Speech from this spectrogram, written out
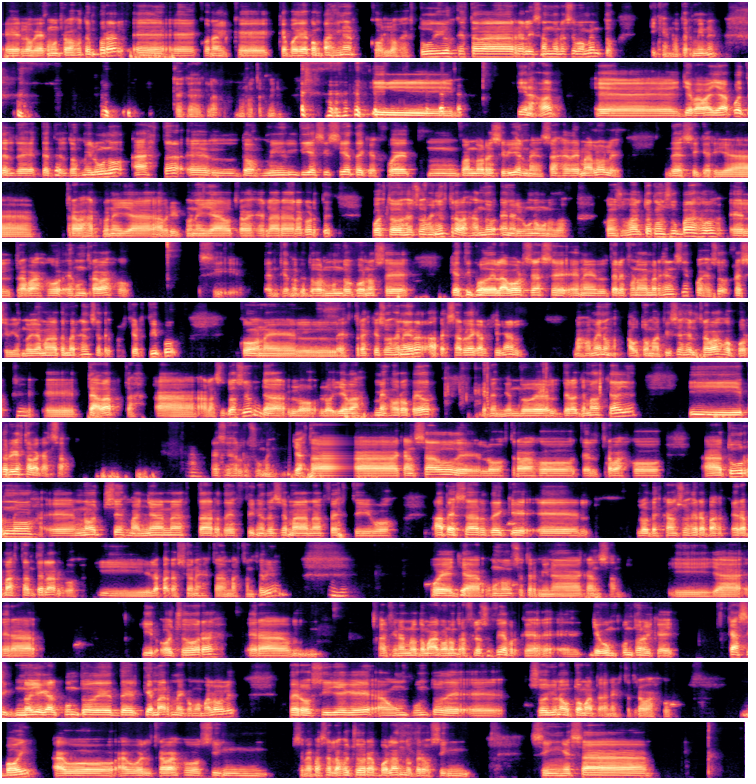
Eh, lo veía como un trabajo temporal eh, eh, con el que, que, podía compaginar con los estudios que estaba realizando en ese momento y que no terminé. que quede claro, no lo terminé. Y, y nada, llevaba ya pues desde, desde, el 2001 hasta el 2017, que fue mm, cuando recibí el mensaje de Malole de si quería trabajar con ella, abrir con ella otra vez el área de la corte, pues todos esos años trabajando en el 112. Con sus altos, con sus bajos, el trabajo es un trabajo, si entiendo que todo el mundo conoce qué tipo de labor se hace en el teléfono de emergencia, pues eso, recibiendo llamadas de emergencia de cualquier tipo, con el estrés que eso genera, a pesar de que al final más o menos automatices el trabajo porque eh, te adaptas a, la situación, ya lo, lo, llevas mejor o peor dependiendo de, de las llamadas que haya, y, pero ya estaba cansado. Ese es el resumen. Ya estaba cansado de los trabajos, del trabajo a turnos, eh, noches, mañanas, tardes, fines de semana, festivos, a pesar de que eh, los descansos eran, eran bastante largos y las vacaciones estaban bastante bien, pues ya uno se termina cansando. Y ya era ir ocho horas, era, al final no tomaba con otra filosofía porque eh, llegó un punto en el que casi no llegué al punto de, quemarme como Malole, pero sí llegué a un punto de eh, soy un autómata en este trabajo. Voy, hago, hago el trabajo sin, se me pasan las ocho horas volando, pero sin, sin esa...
